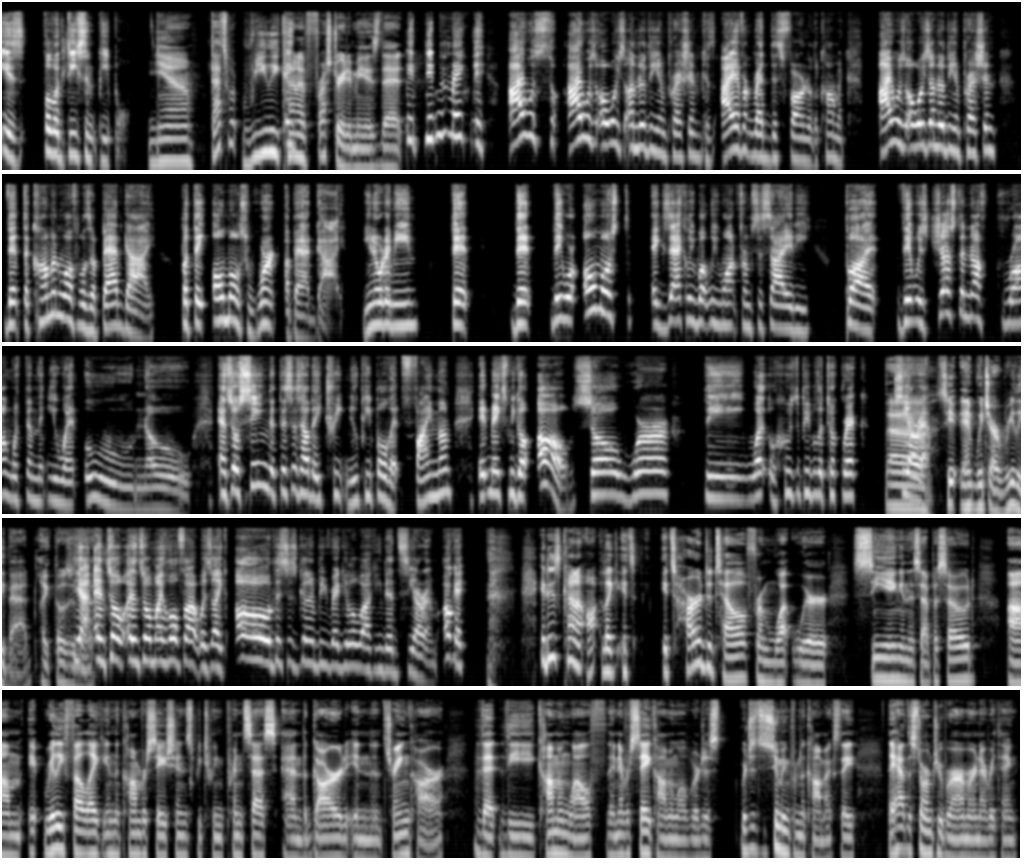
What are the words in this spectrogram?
is full of decent people. Yeah, that's what really kind of frustrated me is that It didn't make me. I was I was always under the impression because I haven't read this far into the comic. I was always under the impression that the Commonwealth was a bad guy, but they almost weren't a bad guy. You know what I mean? That that they were almost exactly what we want from society, but there was just enough wrong with them that you went, ooh, no. And so seeing that this is how they treat new people that find them, it makes me go, oh, so we're the what who's the people that took Rick? uh, CRM. And which are really bad. Like those are Yeah, the, and so and so my whole thought was like, oh, this is gonna be regular Walking Dead CRM. Okay. it is kind of like it's it's hard to tell from what we're seeing in this episode. Um, it really felt like in the conversations between Princess and the guard in the train car that the Commonwealth they never say Commonwealth. We're just we're just assuming from the comics they they have the stormtrooper armor and everything.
